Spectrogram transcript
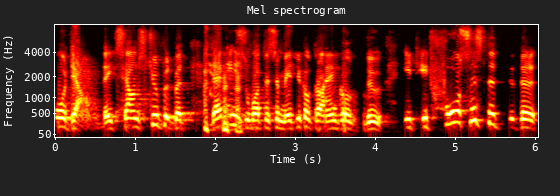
or down. It sounds stupid, but that is what the symmetrical triangle do. It, it forces the, the,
